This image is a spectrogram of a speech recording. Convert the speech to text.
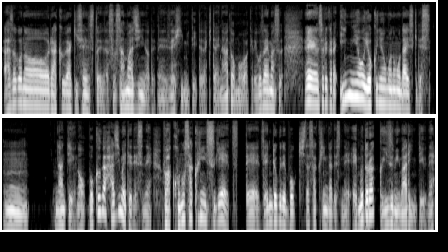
あそこの落書きセンスというのは凄まじいのでね、ぜひ見ていただきたいなと思うわけでございます。え、それから、陰陽抑揚ものも大好きです。うん。なんていうの？僕が初めてですね、わ、この作品すげえっつって全力で勃起した作品がですね、エムドラッグ泉マリンっていうね、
